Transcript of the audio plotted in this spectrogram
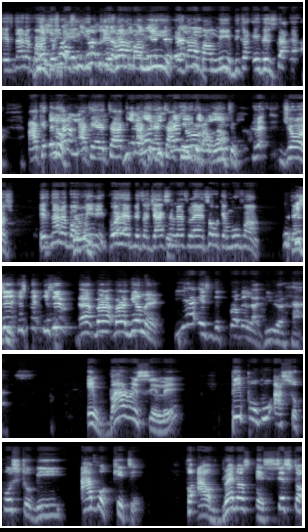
it's not about it's, it's not about me. It's not about me because if it's not, I can look, I can attack. I can attack him if I want to. Let, George, it's not about winning. Go ahead, Mr. Jackson. Let's land so we can move on. you see, you. you see, you see, uh, Brother, Brother Gayman. Here is the problem Liberia has. Embarrassingly, people who are supposed to be advocating for our brothers and sisters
